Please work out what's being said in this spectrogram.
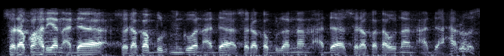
Sodako harian ada. Sodako mingguan ada. Sodako bulanan ada. Sodako tahunan ada. Harus.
